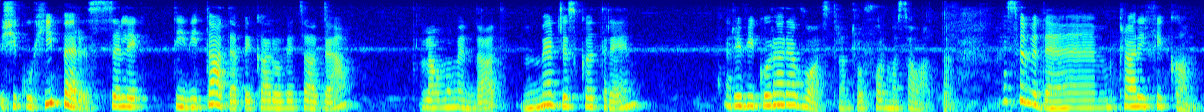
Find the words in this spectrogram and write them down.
și cu hiperselectivitatea pe care o veți avea la un moment dat, mergeți către revigorarea voastră într-o formă sau alta. Hai să vedem, clarificăm.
